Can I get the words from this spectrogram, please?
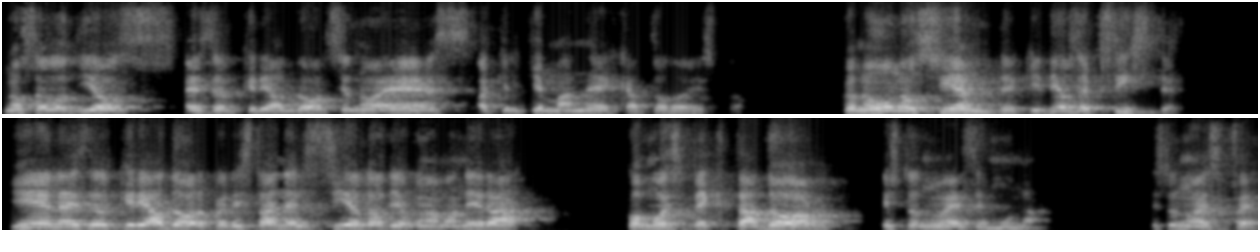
No solo Dios es el creador, sino es aquel que maneja todo esto. Cuando uno siente que Dios existe y Él es el creador, pero está en el cielo de alguna manera como espectador, esto no es emuna, esto no es fe.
